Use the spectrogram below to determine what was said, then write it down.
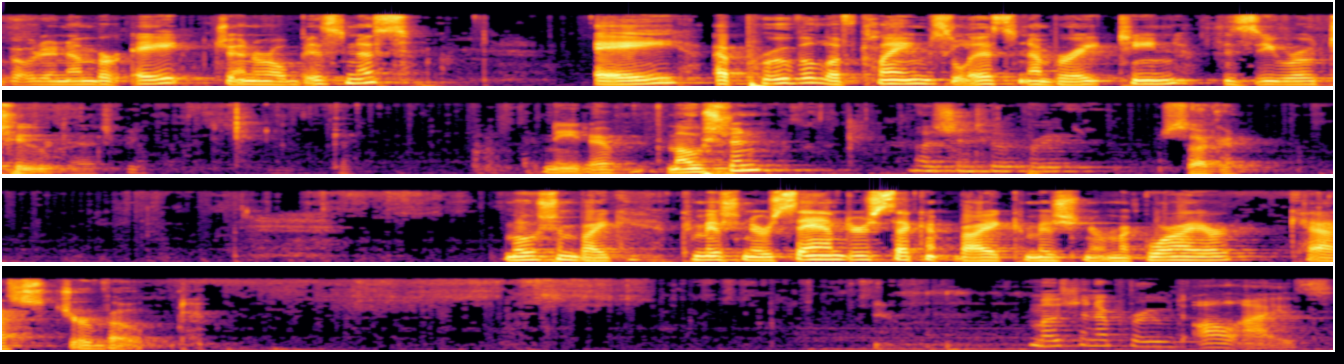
go to number eight, general business. A, approval of claims list number 1802. Okay. Need a motion? Motion to approve. Second. Motion by Commissioner Sanders, second by Commissioner McGuire. Cast your vote. Motion approved, all ayes.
